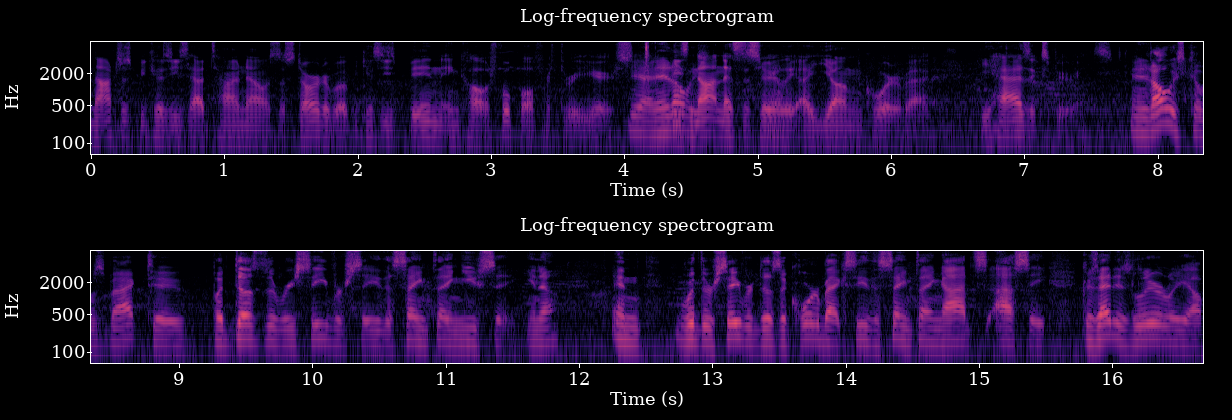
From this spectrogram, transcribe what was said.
not just because he's had time now as a starter, but because he's been in college football for three years. Yeah, and he's always- not necessarily a young quarterback. He has experience. And it always comes back to, but does the receiver see the same thing you see? You know, and with the receiver, does the quarterback see the same thing I, I see? Because that is literally a,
